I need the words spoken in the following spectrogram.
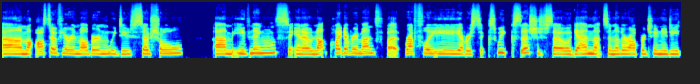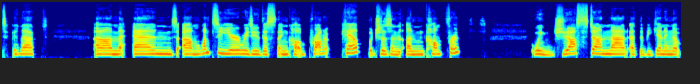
Um, also, if you're in Melbourne, we do social um, evenings, you know, not quite every month, but roughly every six weeks ish. So, again, that's another opportunity to connect. Um, and um, once a year, we do this thing called Product Camp, which is an unconference. We've just done that at the beginning of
